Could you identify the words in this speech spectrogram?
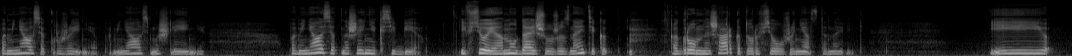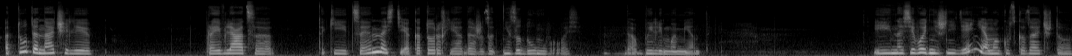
поменялось окружение, поменялось мышление, поменялось отношение к себе. И все, и оно дальше уже, знаете, как огромный шар, который все уже не остановить. И оттуда начали проявляться такие ценности, о которых я даже не задумывалась. Mm-hmm. Да, были моменты. И на сегодняшний день я могу сказать, что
